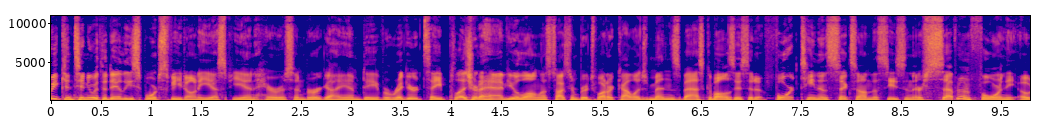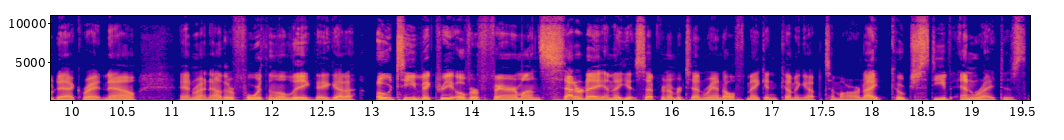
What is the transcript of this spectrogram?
We continue with the daily sports feed on ESPN Harrisonburg. I am Dave Rigger. It's a pleasure to have you along. Let's talk some Bridgewater College men's basketball. As they sit at 14 and 6 on the season, they're 7 and 4 in the ODAC right now, and right now they're fourth in the league. They got a OT victory over Ferrum on Saturday, and they get set for number 10 Randolph Macon coming up tomorrow night. Coach Steve Enright is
